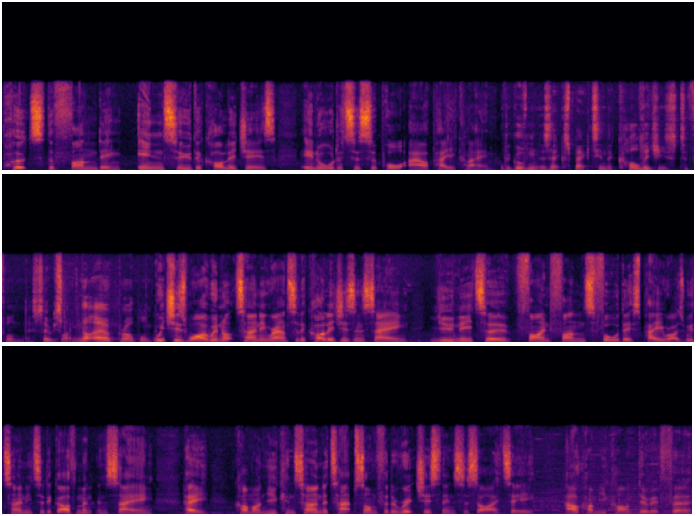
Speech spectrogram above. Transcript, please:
puts the funding into the colleges in order to support our pay claim. The government is expecting the colleges to fund this, so it's like not our problem. Which is why we're not turning around to the colleges and saying, you need to find funds for this pay rise. We're turning to the government and saying, hey, come on, you can turn the taps on for the richest in society. How come you can't do it for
